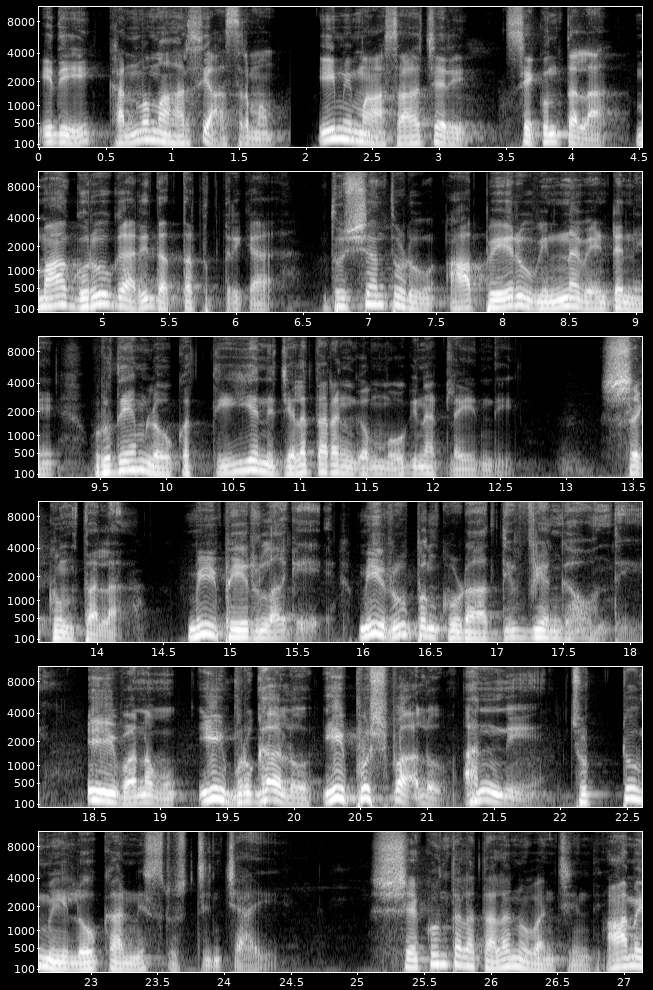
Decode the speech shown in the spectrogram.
ఇది కన్వ మహర్షి ఆశ్రమం. ఈమె మా సహచరి శకుంతల మా గురువుగారి దత్తపుత్రిక. దుష్యంతుడు ఆ పేరు విన్న వెంటనే హృదయంలో ఒక తీయని జలతరంగం మోగినట్లయింది. శకుంతల మీ పేరులాగే మీ రూపం కూడా దివ్యంగా ఉంది. ఈ వనం ఈ మృగాలు ఈ పుష్పాలు అన్నీ చుట్టూ మీ లోకాన్ని సృష్టించాయి. శకుంతల తలను వంచింది. ఆమె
